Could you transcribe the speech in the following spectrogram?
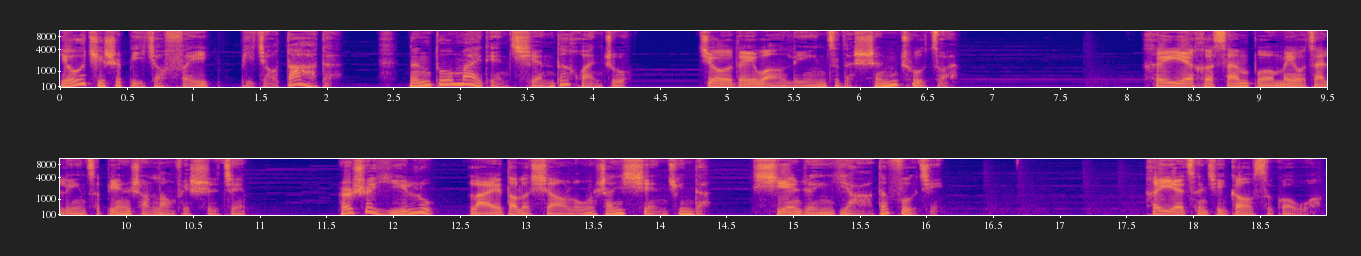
尤其是比较肥、比较大的，能多卖点钱的獾猪，就得往林子的深处钻。黑爷和三伯没有在林子边上浪费时间，而是一路来到了小龙山险峻的仙人崖的附近。黑爷曾经告诉过我，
